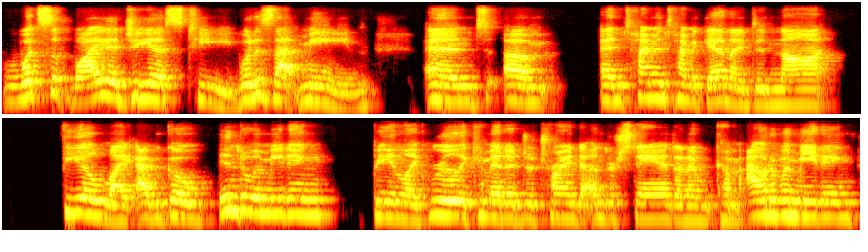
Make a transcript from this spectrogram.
What's why a GST? What does that mean? And um, and time and time again, I did not feel like I would go into a meeting being like really committed to trying to understand, and I would come out of a meeting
